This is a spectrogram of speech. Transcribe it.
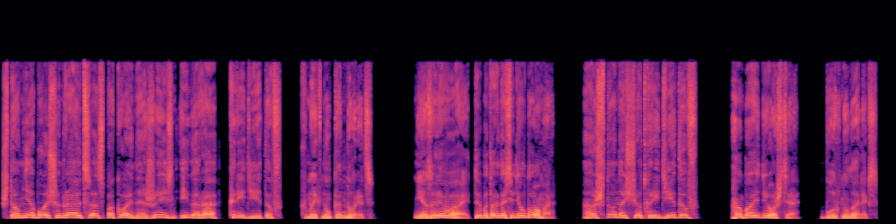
что мне больше нравится спокойная жизнь и гора кредитов», — хмыкнул кондорец. «Не заливай, ты бы тогда сидел дома». «А что насчет кредитов?» «Обойдешься», — буркнул Алекс.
